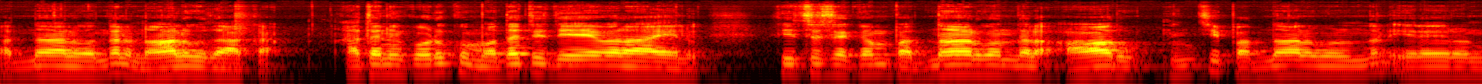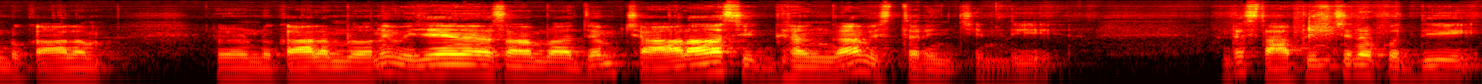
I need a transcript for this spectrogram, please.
పద్నాలుగు వందల నాలుగు దాకా. అతని కొడుకు మొదటి దేవరాయలు క్రీస్తు శకం పద్నాలుగు వందల ఆరు నుంచి పద్నాలుగు వందల ఇరవై రెండు కాలం రెండు కాలంలోనే విజయనగర సామ్రాజ్యం చాలా శీఘ్రంగా విస్తరించింది. అంటే స్థాపించిన కొద్ది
